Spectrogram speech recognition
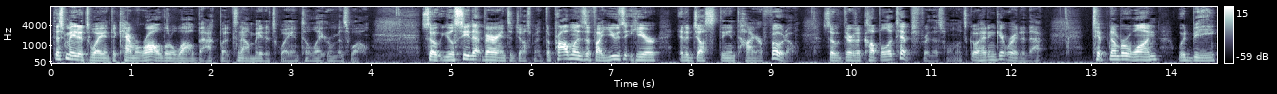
This made its way into Camera Raw a little while back, but it's now made its way into Lightroom as well. So you'll see that variance adjustment. The problem is if I use it here, it adjusts the entire photo. So there's a couple of tips for this one. Let's go ahead and get rid of that. Tip number one would be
